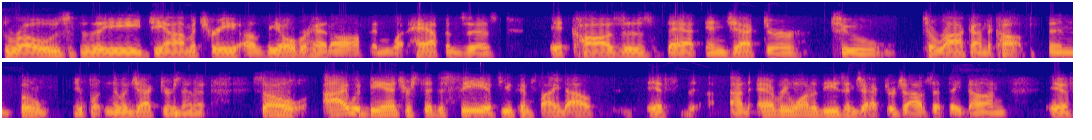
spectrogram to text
throws the geometry of the overhead off, and what happens is it causes that injector to to rock on the cup, and boom, you're putting new injectors in it. So I would be interested to see if you can find out if on every one of these injector jobs that they done, if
